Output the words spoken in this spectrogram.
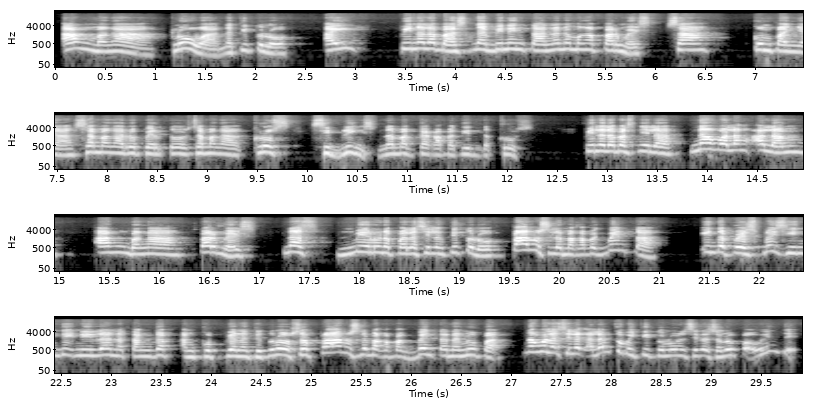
ang mga klowa na titulo ay pinalabas na binenta na ng mga farmers sa kumpanya, sa mga Roberto, sa mga Cruz siblings na magkakapatid na Cruz. Pinalabas nila na walang alam ang mga farmers na meron na pala silang titulo, paano sila makapagbenta? In the first place, hindi nila natanggap ang kopya ng titulo. So paano sila makapagbenta ng lupa na wala silang alam kung may titulo na sila sa lupa o hindi?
